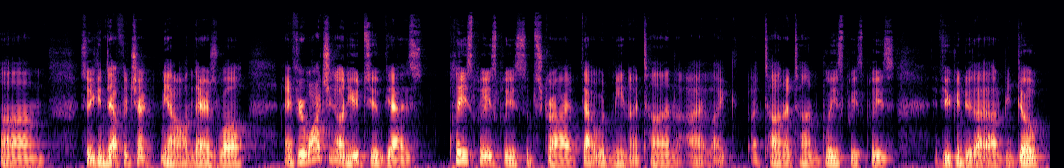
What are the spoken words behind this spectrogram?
Um, so you can definitely check me out on there as well. if you're watching on YouTube, guys, please, please, please subscribe. That would mean a ton. I like a ton, a ton. Please, please, please. If you can do that, that would be dope.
